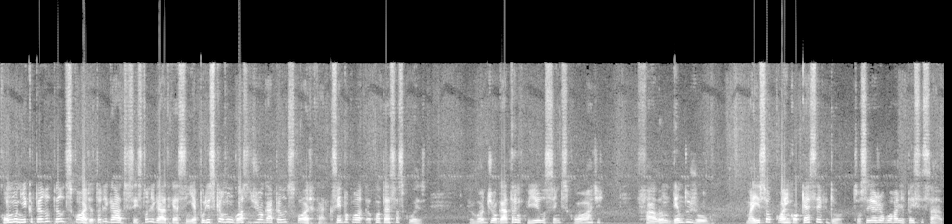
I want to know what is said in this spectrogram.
Comunica pelo, pelo Discord, eu tô ligado, vocês estão ligados que é assim. É por isso que eu não gosto de jogar pelo Discord, cara. Que sempre aco- acontece essas coisas. Eu gosto de jogar tranquilo, sem Discord, falando dentro do jogo. Mas isso ocorre em qualquer servidor. Se você já jogou roleplay, você sabe.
